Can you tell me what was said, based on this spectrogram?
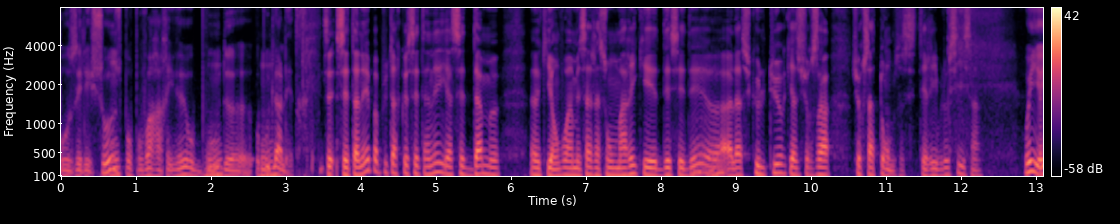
poser les choses Mhm. pour pouvoir arriver au bout, de, au bout de la lettre. Cette année, pas plus tard que cette année, il y a cette dame euh, qui envoie un message à son mari qui est décédé euh, à la sculpture qu'il y a sur sa, sur sa tombe. C'est terrible aussi, ça. Oui,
